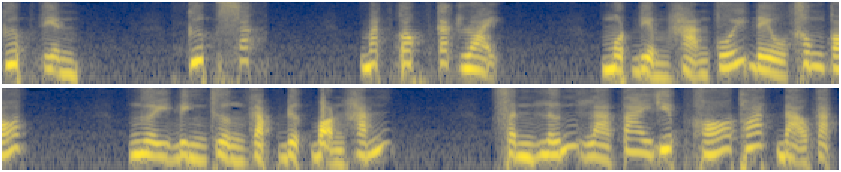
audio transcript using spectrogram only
Cướp tiền. Cướp sắc. Bắt cóc các loại. Một điểm hạn cuối đều không có. Người bình thường gặp được bọn hắn. Phần lớn là tai kiếp khó thoát đạo tặc.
